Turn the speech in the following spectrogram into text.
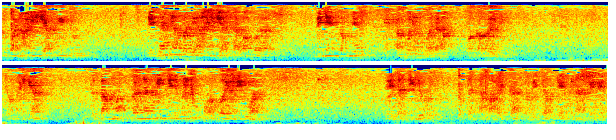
Depan Aisyah itu Dia tanya kepada Aisyah Tak apa-apa Minyak kemudian Apa dah buat dah Perkara ini. Tuan Aisyah Pertama Kerana Nabi tidak berlupa Apa yang dibuat Dia tak tidur Tentang mereka Beritahu dia kena sihir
